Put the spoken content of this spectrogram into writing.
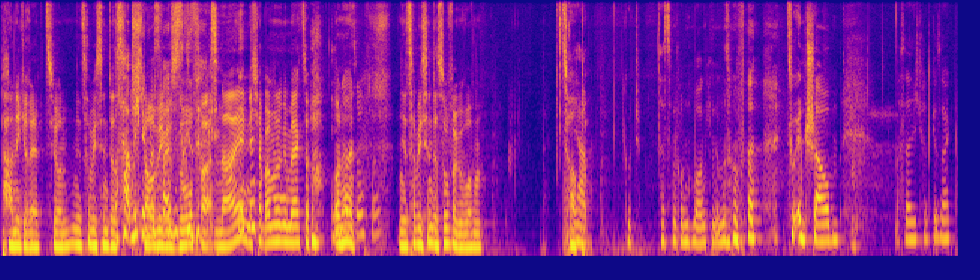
Panikreaktion. Jetzt habe ich es hinter das staubige Sofa. Gesagt? Nein, ich habe einfach nur gemerkt, so, oh nein. Jetzt habe ich es hinter das Sofa geworfen. Top. Ja, gut. Hast du einen Grund, morgen hinter dem Sofa zu entschauben. Was hatte ich gerade gesagt?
